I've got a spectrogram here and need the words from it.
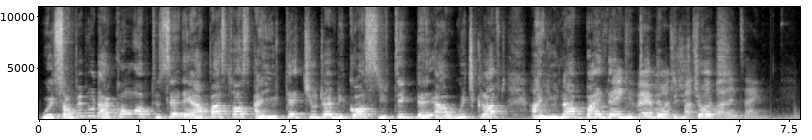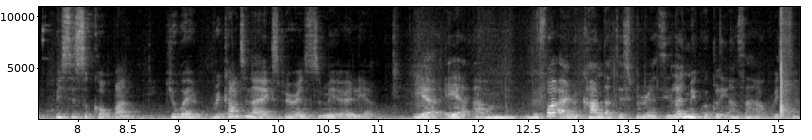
with some people that come up to say they are pastors and you take children because you think they are witchcraft and you now bind them, Thank you you take very them much, to the Pastor church. Valentine. Mrs. Sukopan, you were recounting an experience to me earlier. Yeah, yeah. Um, before I recount that experience, let me quickly answer her question.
